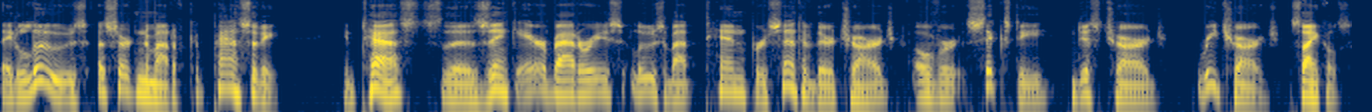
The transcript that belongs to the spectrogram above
they lose a certain amount of capacity. In tests, the zinc air batteries lose about 10% of their charge over 60 discharge recharge cycles.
